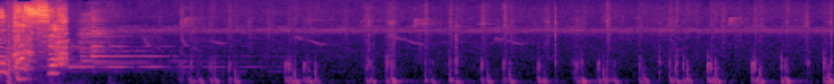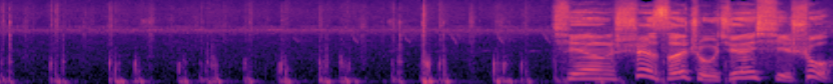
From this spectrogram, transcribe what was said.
你快起来！请世子主君洗漱。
